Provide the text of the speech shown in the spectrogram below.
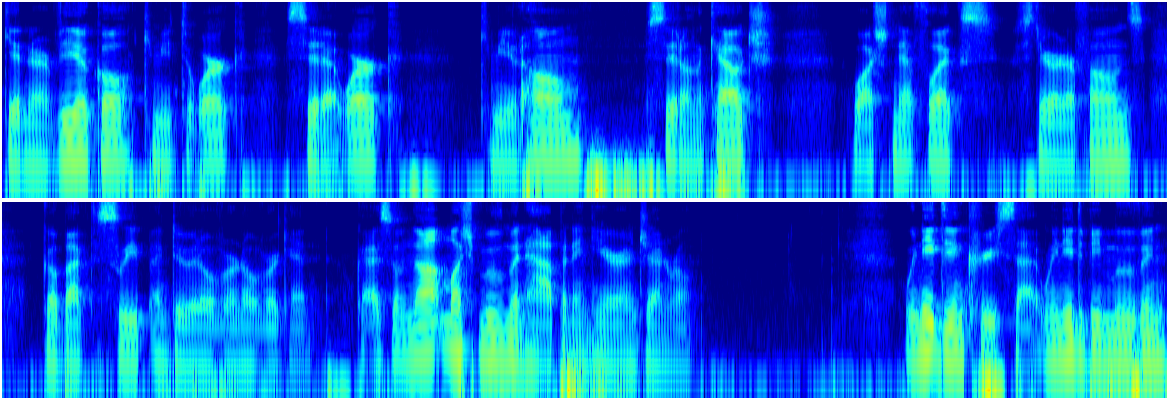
get in our vehicle, commute to work, sit at work, commute home, sit on the couch, watch Netflix, stare at our phones, go back to sleep, and do it over and over again. Okay, so not much movement happening here in general we need to increase that. We need to be moving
